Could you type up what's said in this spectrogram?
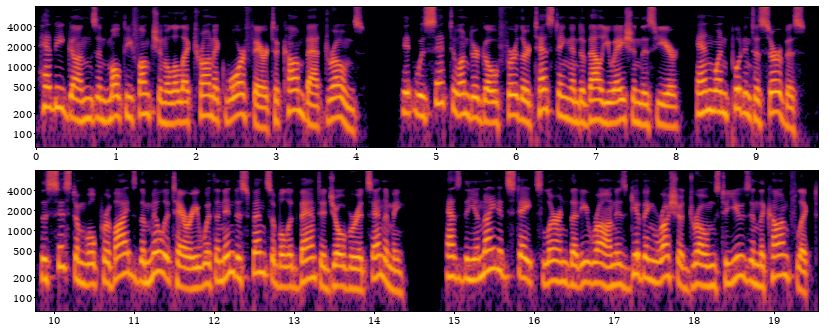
heavy guns and multifunctional electronic warfare to combat drones. It was set to undergo further testing and evaluation this year, and when put into service, the system will provide the military with an indispensable advantage over its enemy. As the United States learned that Iran is giving Russia drones to use in the conflict,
